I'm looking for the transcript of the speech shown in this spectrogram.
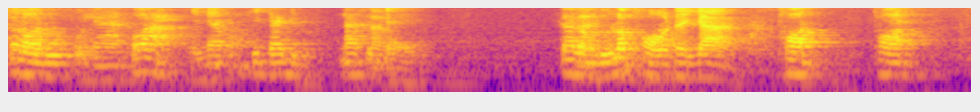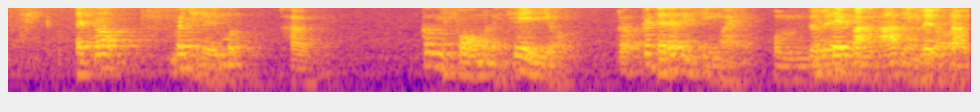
ก็รอดูผลงานเพราะว่าเห็นแนวความคิดแจ็คอยู่น่าสนใจ ก็ลองดูลองถโพอสดต์ได้ยากถอดถอด แต่ก็ไม่เฉลยหมดครับ ก็มีฟอร์มมาหน่อยเท่เดียว ก็ก็จะได้เป็นสิ่งใหม่ ผมจะไม่เล่ใช่นปลาคาร์ฟอย่างเดีเล่ยนวตาม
